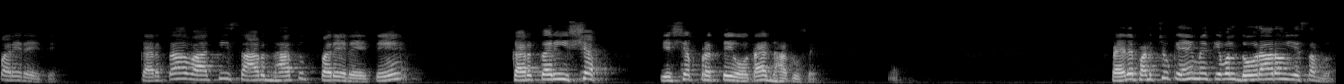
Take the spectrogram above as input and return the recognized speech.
परे रहते। कर्तावाची सार्वधातुक परे रहते, कर्तरी शप, ये शप प्रत्यय होता है धातु से। पहले पढ़ चुके हैं, मैं केवल दोहरा रहा हूँ ये सब।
